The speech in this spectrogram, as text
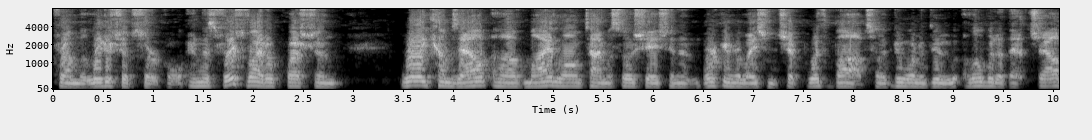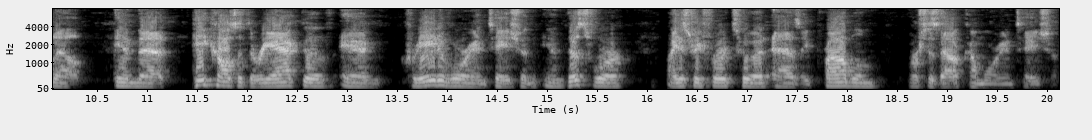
from the Leadership Circle. And this first vital question really comes out of my longtime association and working relationship with Bob. So I do want to do a little bit of that shout out in that he calls it the reactive and creative orientation. In this work, I just refer to it as a problem versus outcome orientation.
